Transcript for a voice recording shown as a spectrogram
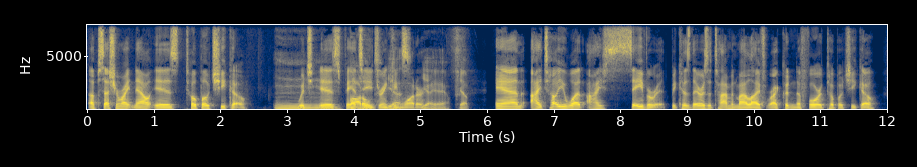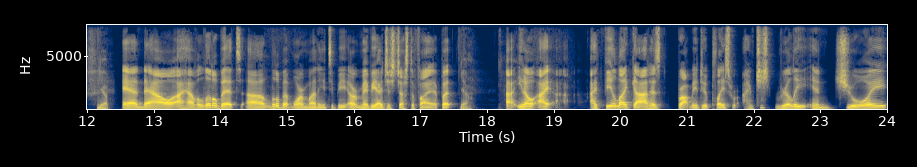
obsession right now is Topo Chico, Which Mm, is fancy bottled, drinking yes. water. Yeah. Yeah. Yeah. Yep. and I tell you what, I savor it because there was a time in my life where I couldn't afford Topo Chico. Yep. And now I have a little bit, a little bit more money to be, or maybe I just justify it. But Yeah. uh, you know, I, I feel like God has brought me to a place where I just really enjoy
